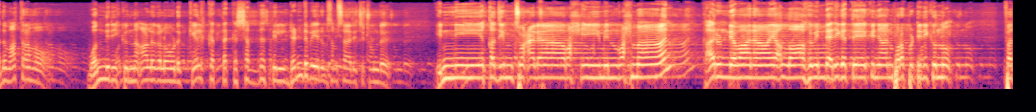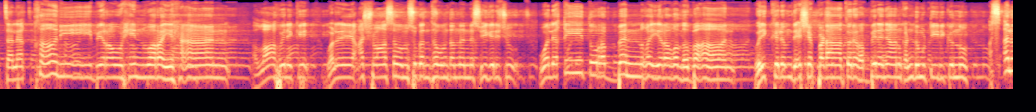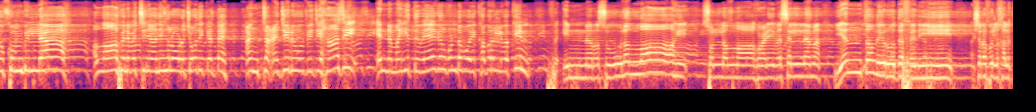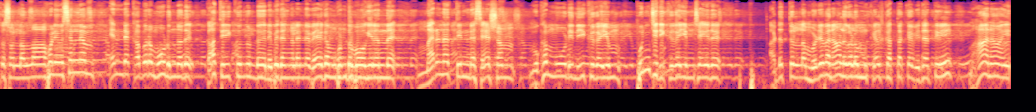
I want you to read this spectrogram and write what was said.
അത് മാത്രമോ? വന്നിരിക്കുന്ന ആളുകളോട് കേൾക്കത്തക്ക ശബ്ദത്തിൽ രണ്ടുപേരും സംസാരിച്ചിട്ടുണ്ട്. കാരുണ്യവാനായ അള്ളാഹുവിന്റെ അരികത്തേക്ക് ഞാൻ പുറപ്പെട്ടിരിക്കുന്നു. അള്ളാഹു വളരെ ആശ്വാസവും സുഗന്ധവും തന്നെ സ്വീകരിച്ചു. ഒരിക്കലും ദേഷ്യപ്പെടാത്തൊരു റബ്ബിനെ ഞാൻ കണ്ടുമുട്ടിയിരിക്കുന്നു. അസ്അലുക്കും അള്ളാഹുവിനെ വെച്ച് ഞാൻ നിങ്ങളോട് ചോദിക്കട്ടെ. എന്റെ മയ്യത്ത് വേഗം കൊണ്ടുപോയി ഖബറിൽ വെക്കിൻ. അഷ്റഫുൽ ഖൽക്ക് സല്ലല്ലാഹു അലൈഹി വസല്ലം എന്റെ ഖബർ മൂടുന്നത് കാത്തിരിക്കുന്നുണ്ട്. നബി തങ്ങൾ എന്നെ വേഗം കൊണ്ടുപോകിനെന്ന് മരണത്തിന്റെ ശേഷം മുഖം മൂടി നീക്കുകയും പുഞ്ചിരിക്കുകയും ചെയ്ത് അടുത്തുള്ള മുഴുവൻ ആളുകളും കേൾക്കത്തക്ക വിധത്തിൽ മഹാനായ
